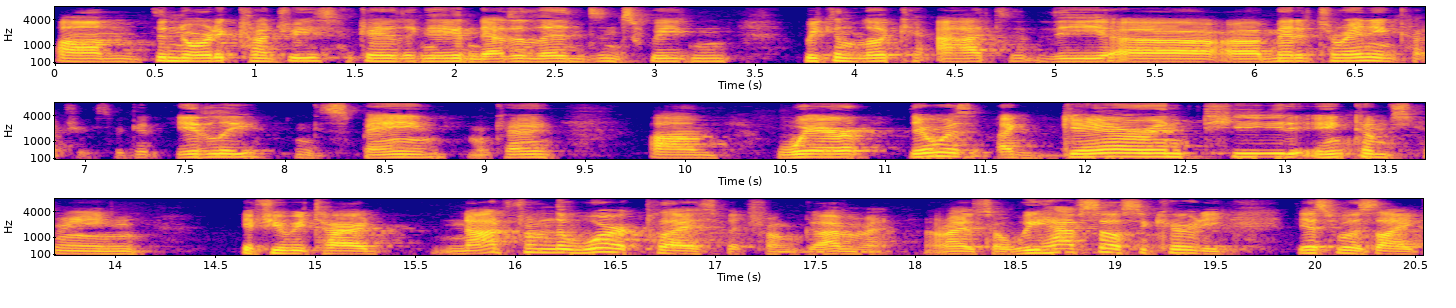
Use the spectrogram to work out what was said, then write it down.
um, the Nordic countries, okay, like the Netherlands and Sweden. We can look at the uh, uh, Mediterranean countries, look get Italy and Spain, okay, um, where there was a guaranteed income stream if you retired not from the workplace, but from government. All right. So we have Social Security. This was like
